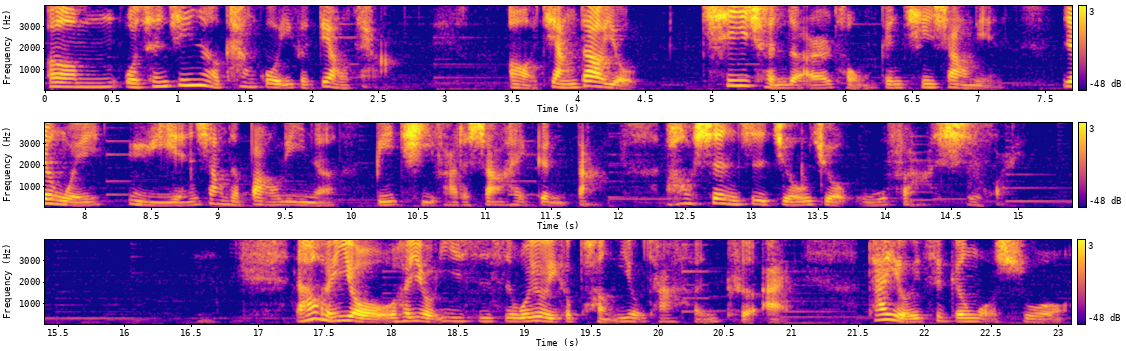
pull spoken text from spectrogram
嗯，我曾经有看过一个调查，哦，讲到有七成的儿童跟青少年认为语言上的暴力呢，比体罚的伤害更大，然后甚至久久无法释怀。然后很有很有意思是，我有一个朋友，他很可爱，他有一次跟我说，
